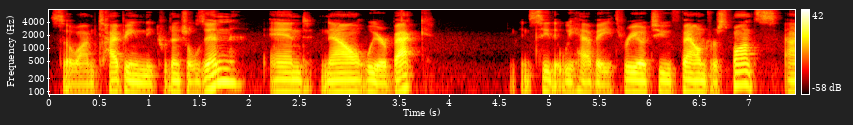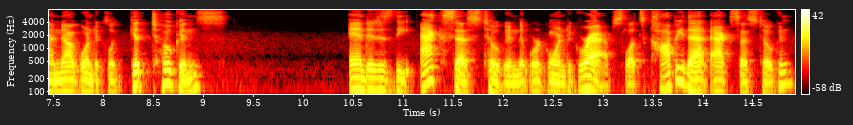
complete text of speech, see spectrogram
So I'm typing the credentials in, and now we are back. You can see that we have a 302 found response. I'm now going to click Get Tokens, and it is the access token that we're going to grab. So let's copy that access token,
